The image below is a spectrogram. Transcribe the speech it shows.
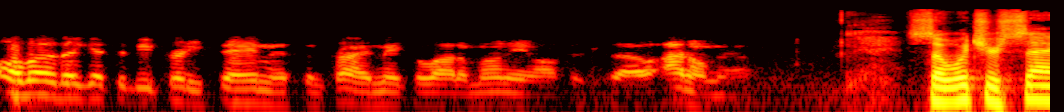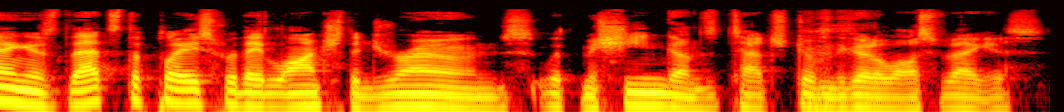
although they get to be pretty famous and probably make a lot of money off it. So I don't know. So what you're saying is that's the place where they launch the drones with machine guns attached to them to go to Las Vegas.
